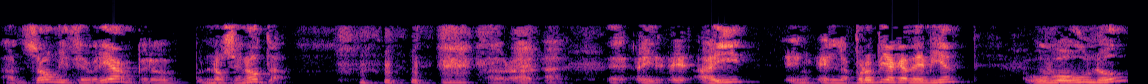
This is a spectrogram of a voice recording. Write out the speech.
Anson y Cebrián, pero no se nota. Eh, eh, ahí, en, la propia academia, hubo uno,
